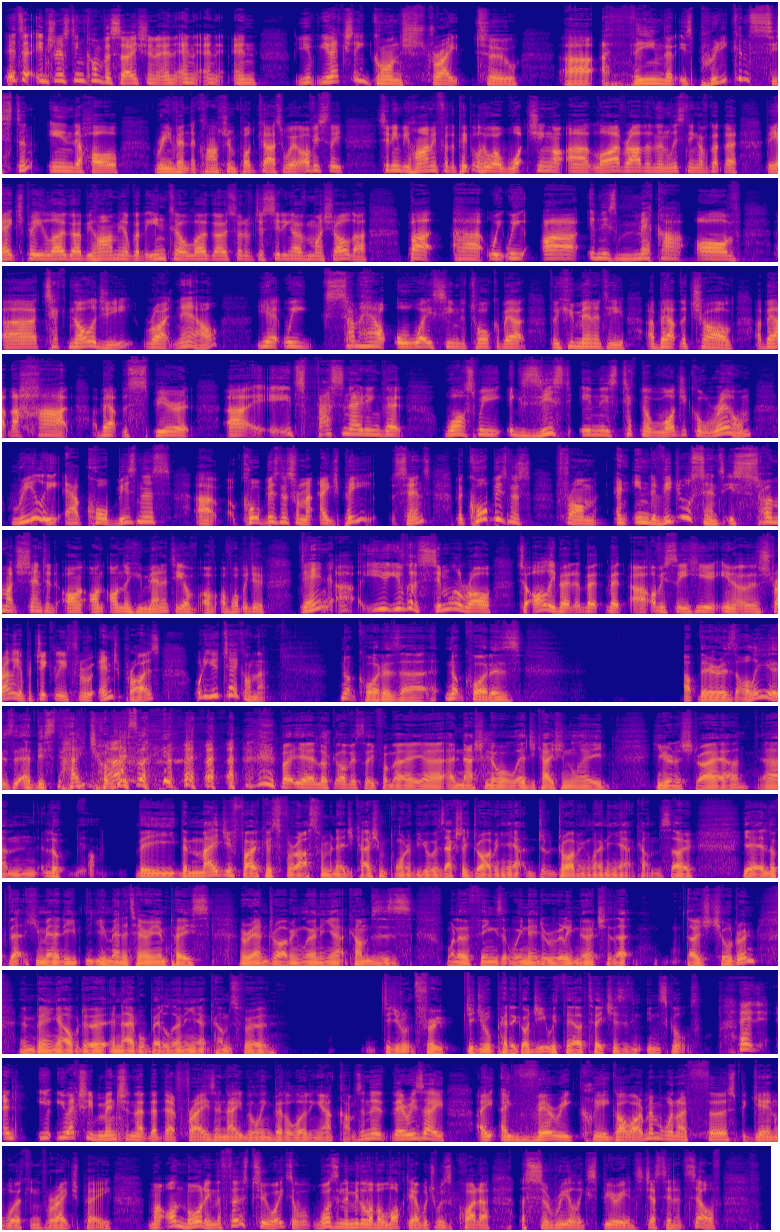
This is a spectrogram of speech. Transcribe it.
It's an interesting conversation, and and and and you've you've actually gone straight to uh, a theme that is pretty consistent in the whole reinvent the classroom podcast. Where obviously sitting behind me for the people who are watching uh, live rather than listening, I've got the the HP logo behind me. I've got the Intel logo sort of just sitting over my shoulder. But uh, we we are in this mecca of uh, technology right now. Yet we somehow always seem to talk about the humanity, about the child, about the heart, about the spirit. Uh, it's fascinating that whilst we exist in this technological realm, really our core business, uh, core business from an HP sense, but core business from an individual sense is so much centered on, on, on the humanity of, of, of, what we do. Dan, uh, you, have got a similar role to Ollie, but, but, but uh, obviously here in Australia, particularly through enterprise, what do you take on that? Not quite as, uh, not quite as, up there as Ollie is at this stage, obviously. but yeah, look, obviously from a, uh, a national education lead here in Australia, um, look, the the major focus for us from an education point of view is actually driving out driving learning outcomes. So, yeah, look that humanity humanitarian piece around driving learning outcomes is one of the things that we need to really nurture that those children and being able to enable better learning outcomes for digital through digital pedagogy with our teachers in, in schools. And, and you, you, actually mentioned that, that that phrase enabling better learning outcomes, and there, there is a, a, a very clear goal. I remember when I first began working for HP, my onboarding the first two weeks was in the middle of a lockdown, which was quite a, a surreal experience just in itself.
